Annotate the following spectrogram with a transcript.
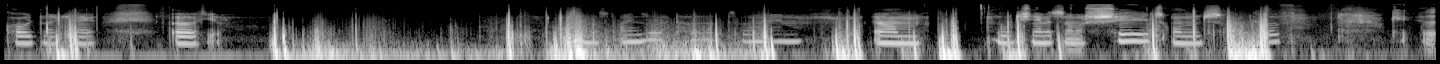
Cold Night. Nee. Äh, hier. Muss ein Soldat sein. Ähm, ich nehme jetzt nochmal Schild und Angriff. Okay, äh,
